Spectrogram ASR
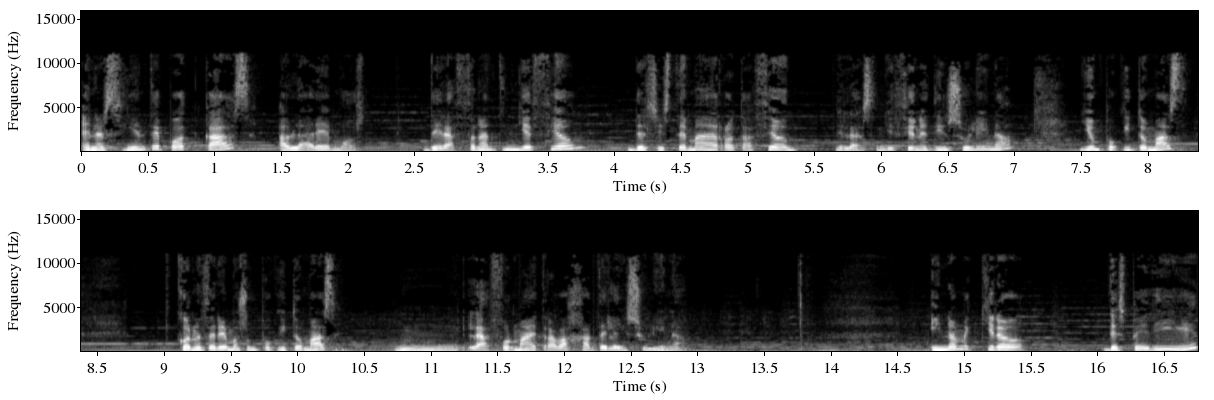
En el siguiente podcast hablaremos de la zona de inyección, del sistema de rotación de las inyecciones de insulina y un poquito más, conoceremos un poquito más Mm, la forma de trabajar de la insulina. Y no me quiero despedir,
